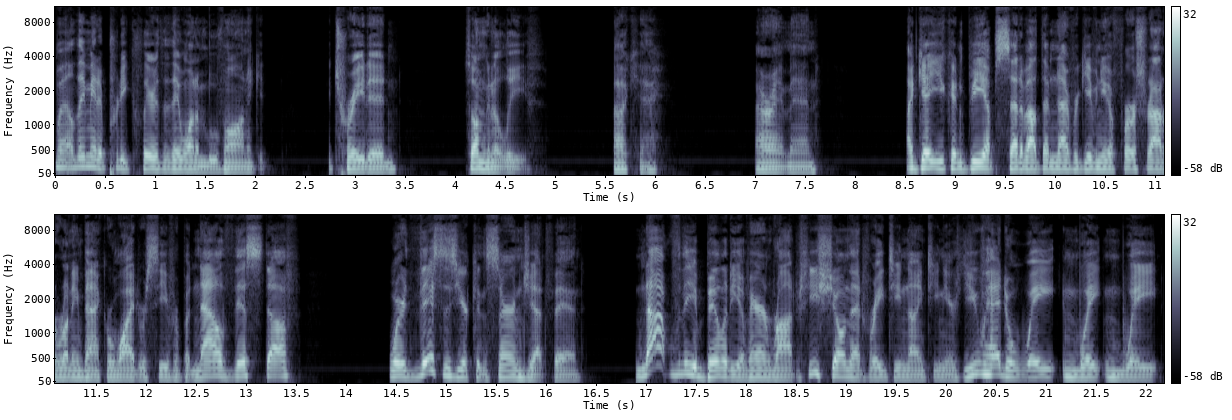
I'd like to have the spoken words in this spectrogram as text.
Well, they made it pretty clear that they want to move on and get, get traded, so I'm going to leave. Okay. All right, man. I get you can be upset about them never giving you a first round running back or wide receiver, but now this stuff, where this is your concern, Jet fan, not for the ability of Aaron Rodgers. He's shown that for 18, 19 years. You've had to wait and wait and wait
